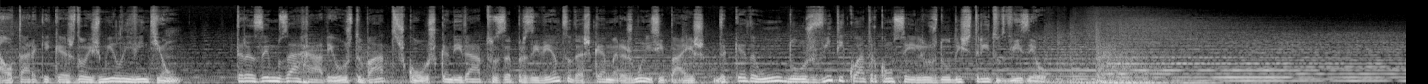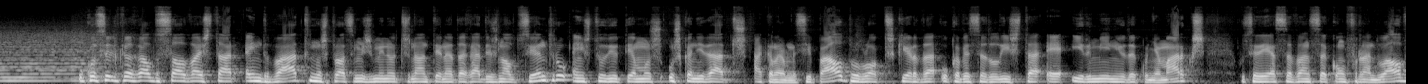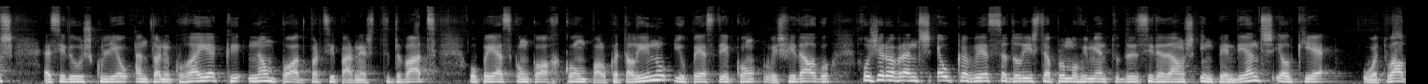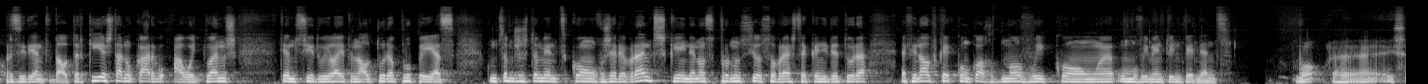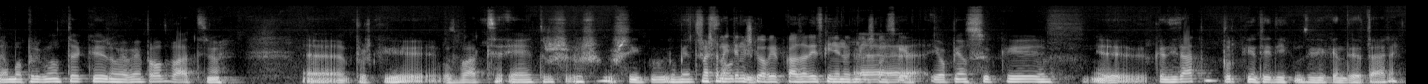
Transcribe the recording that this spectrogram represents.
Autárquicas 2021. Trazemos à rádio os debates com os candidatos a presidente das câmaras municipais de cada um dos 24 conselhos do Distrito de Viseu. O Conselho Carregal do Sal vai estar em debate nos próximos minutos na antena da Rádio Jornal do Centro. Em estúdio temos os candidatos à Câmara Municipal. Pelo Bloco de Esquerda, o cabeça de lista é Hermínio da Cunha Marques. O CDS avança com Fernando Alves. A CDU escolheu António Correia, que não pode participar neste debate. O PS concorre com Paulo Catalino e o PSD com Luís Fidalgo. Rogério Abrantes é o cabeça de lista pelo Movimento de Cidadãos Independentes, ele que é o atual presidente da autarquia está no cargo há oito anos, tendo sido eleito na altura pelo PS. Começamos justamente com o Rogério Abrantes, que ainda não se pronunciou sobre esta candidatura. Afinal, porque é que concorre de novo e com uh, um movimento independente? Bom, uh, isso é uma pergunta que não é bem para o debate, não é? Uh, porque o debate é entre os, os, os cinco elementos. Mas também temos aqui. que ouvir por causa disso que ainda não tínhamos conseguido. Eu penso que candidato, porque entendi que me devia candidatar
